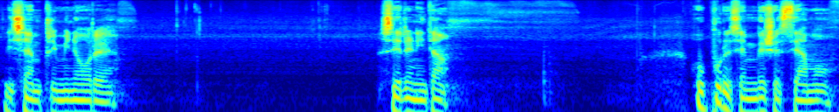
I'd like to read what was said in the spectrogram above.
di sempre minore serenità. Oppure se invece stiamo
